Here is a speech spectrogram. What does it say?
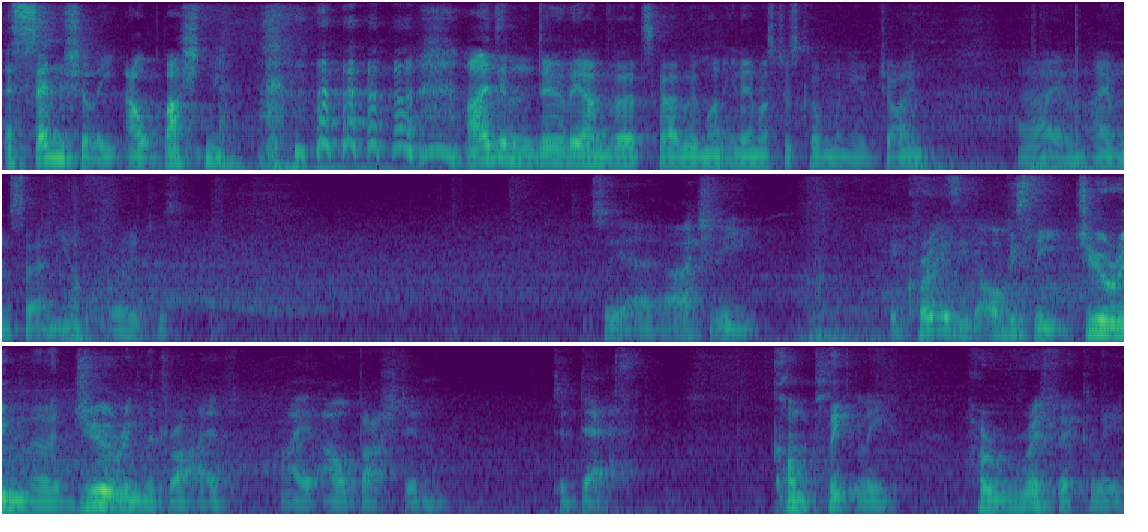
essentially outbashed me. I didn't do the advert Sky Blue Money. They must just come when you join. Uh, I haven't I haven't set any off for ages. So yeah, actually, it crazy that obviously during the during the drive, I outbashed him to death, completely, horrifically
